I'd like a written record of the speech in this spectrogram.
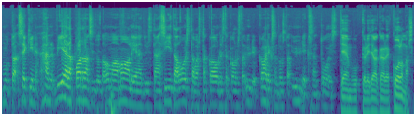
mutta sekin hän vielä paransi tuota omaa maaliennätystään siitä loistavasta kaudesta, kaudesta 18-19. Teemu Pukki oli tällä kaudella kolmas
